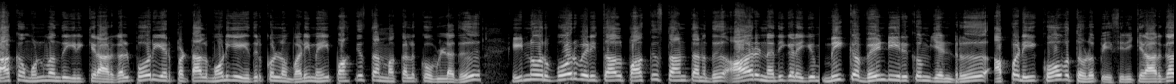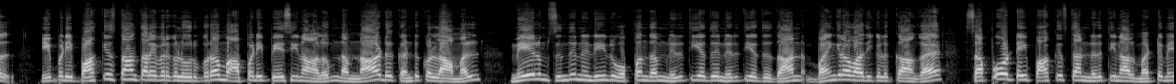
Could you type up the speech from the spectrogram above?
காக்க முன்வந்து இருக்கிறார்கள். போர் ஏற்பட்டால் மோடியை எதிர்கொள்ளும் வலிமை பாகிஸ்தான் மக்களுக்கு உள்ளது. இன்னொரு போர் வெடித்தால் பாகிஸ்தான் தனது ஆறு நதிகளை உயிர்களையும் மீட்க வேண்டியிருக்கும் என்று அப்படி கோபத்தோடு பேசியிருக்கிறார்கள். இப்படி பாகிஸ்தான் தலைவர்கள் ஒருபுறம் அப்படி பேசினாலும் நம் நாடு கண்டுகொள்ளாமல் மேலும் சிந்து நீர் ஒப்பந்தம் நிறுத்தியது நிறுத்தியது தான் பயங்கரவாதிகளுக்காக சப்போர்ட்டை பாகிஸ்தான் நிறுத்தினால் மட்டுமே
